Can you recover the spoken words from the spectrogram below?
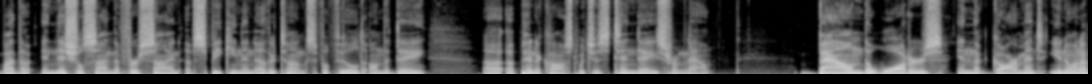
by the initial sign, the first sign of speaking in other tongues, fulfilled on the day uh, of Pentecost, which is 10 days from now. Bound the waters in the garment. You know what I,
